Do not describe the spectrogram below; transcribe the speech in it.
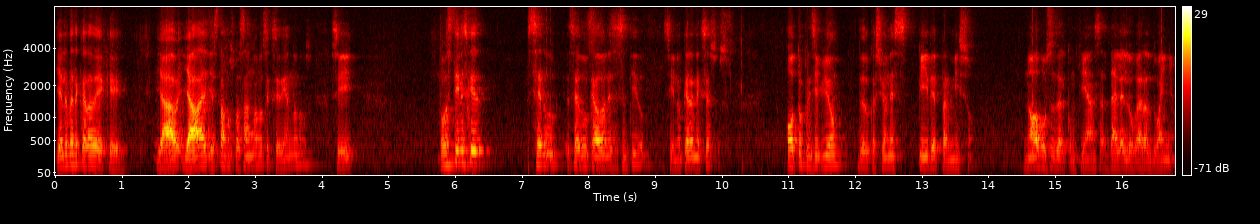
ya le ve la cara de que ya, ya, ya estamos pasándonos, excediéndonos, ¿sí? Entonces tienes que ser, ser educado en ese sentido, si no quedan excesos. Otro principio de educación es pide permiso. No abuses de la confianza, dale lugar al dueño.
